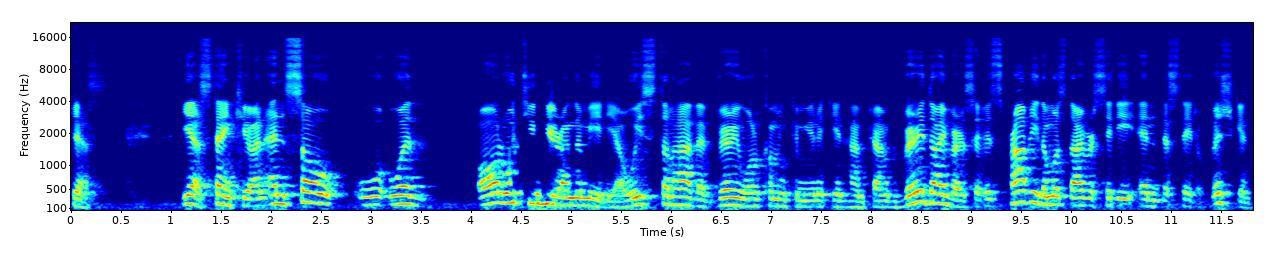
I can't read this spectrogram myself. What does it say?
Yes. Yes, thank you. And, and so w- with all what you hear on the media, we still have a very welcoming community in Hamtramck, very diverse. It's probably the most diverse city in the state of Michigan.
